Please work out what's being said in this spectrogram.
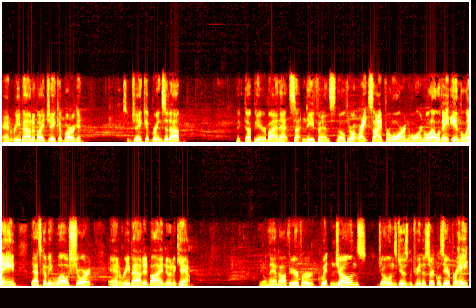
and rebounded by Jacob Bargan. So Jacob brings it up. Picked up here by that Sutton defense. They'll throw it right side for Horn. Horn will elevate in the lane. That's going to be well short and rebounded by Noonan Camp. He'll hand off here for Quinton Jones. Jones gives between the circles here for Haight.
